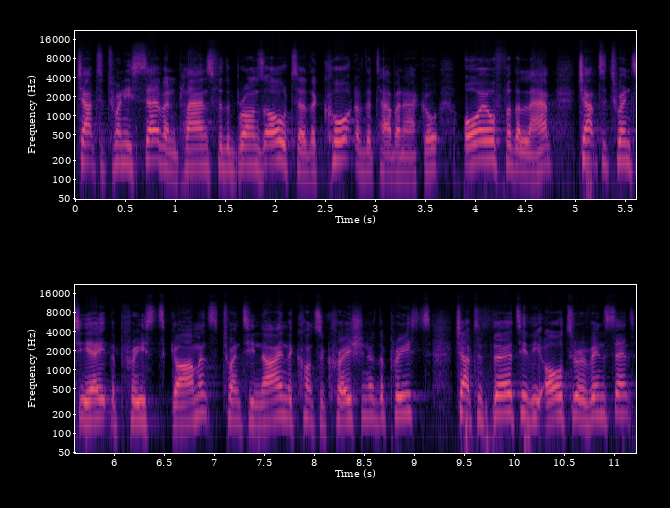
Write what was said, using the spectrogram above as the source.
Chapter 27, plans for the bronze altar, the court of the tabernacle, oil for the lamp. Chapter 28, the priest's garments. 29, the consecration of the priests. Chapter 30, the altar of incense,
